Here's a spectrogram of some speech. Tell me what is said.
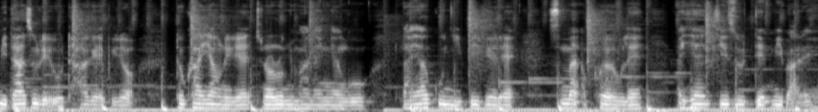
မိသားစုတွေကိုထားခဲ့ပြီးတော့ဒုက္ခရောက်နေတဲ့ကျွန်တော်တို့မြန်မာနိုင်ငံကိုလာရောက်ကူညီပေးခဲ့တဲ့ SMART အဖွဲ့ကိုလည်း အရန်ကျေးဇူးတင်မိပါတယ်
